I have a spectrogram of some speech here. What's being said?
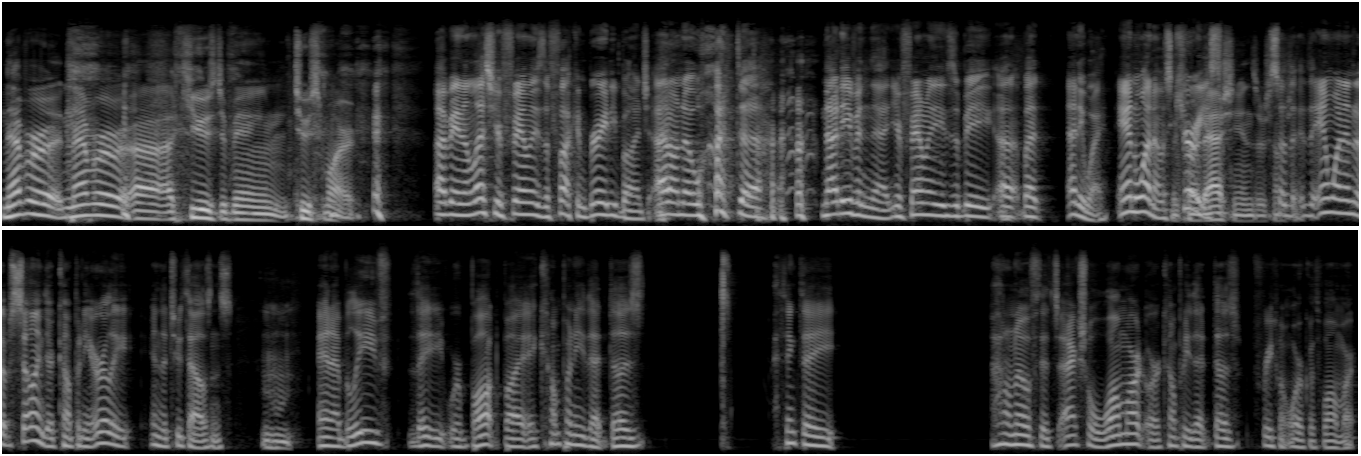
never, never uh, accused of being too smart. I mean, unless your family's the fucking Brady Bunch, I don't know what. Uh, not even that. Your family needs to be. Uh, but anyway, and one, I was the curious. Kardashians or So something. the, the and one ended up selling their company early in the 2000s. Mhm. and I believe they were bought by a company that does. I think they. I don't know if it's actual Walmart or a company that does frequent work with Walmart,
